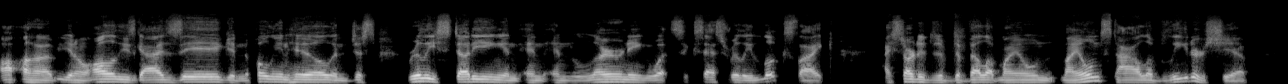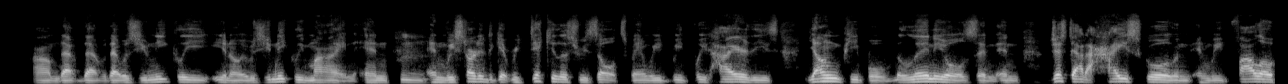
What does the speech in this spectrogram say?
uh, uh, you know all of these guys, Zig and Napoleon Hill, and just really studying and and and learning what success really looks like. I started to develop my own my own style of leadership um, that that that was uniquely, you know, it was uniquely mine, and mm. and we started to get ridiculous results, man. We we we'd hire these young people, millennials, and and just out of high school, and and we'd follow,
